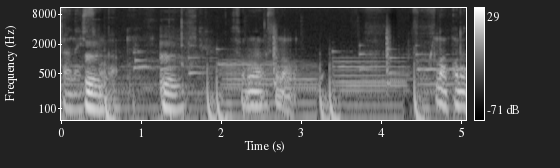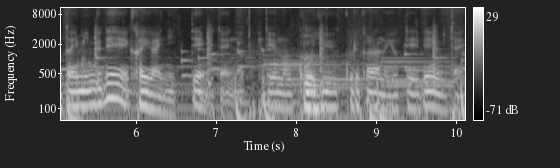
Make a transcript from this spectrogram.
占い師さんが、うん。そのなんかそのまあこのタイミングで海外に行ってみたいな。でまあこういうこれからの予定でみたいな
